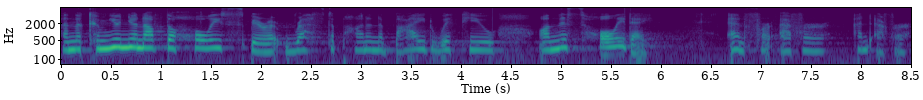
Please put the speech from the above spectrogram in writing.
and the communion of the Holy Spirit rest upon and abide with you on this holy day and forever and ever.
